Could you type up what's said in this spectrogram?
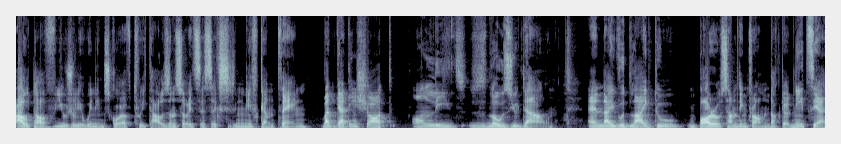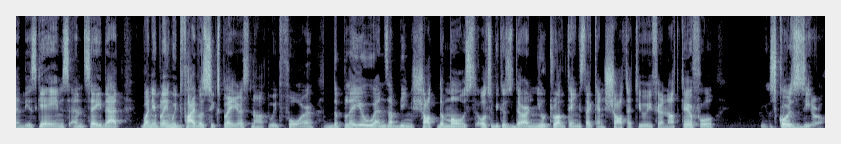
out of usually winning score of 3000 so it's a significant thing but getting shot only slows you down and I would like to borrow something from Dr. Knizia in these games and say that when you're playing with five or six players, not with four, the player who ends up being shot the most, also because there are neutral things that can shot at you if you're not careful, scores zero.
